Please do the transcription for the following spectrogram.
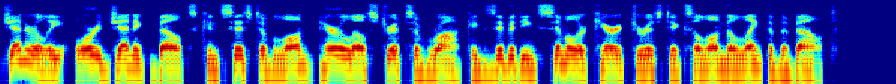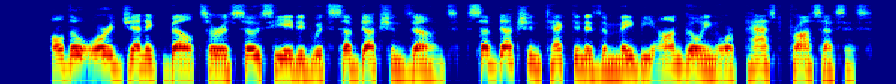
Generally, orogenic belts consist of long parallel strips of rock exhibiting similar characteristics along the length of the belt. Although orogenic belts are associated with subduction zones, subduction tectonism may be ongoing or past processes.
